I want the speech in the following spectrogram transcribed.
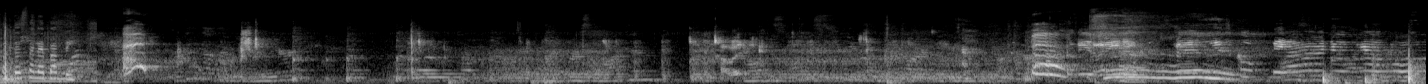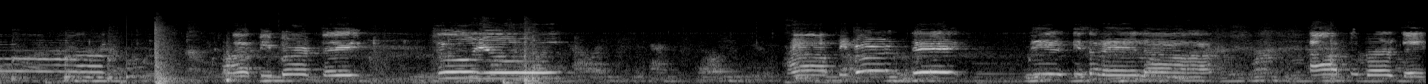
Contéstale, papi. Happy birthday to you. Happy birthday, dear Isabella. Happy birthday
